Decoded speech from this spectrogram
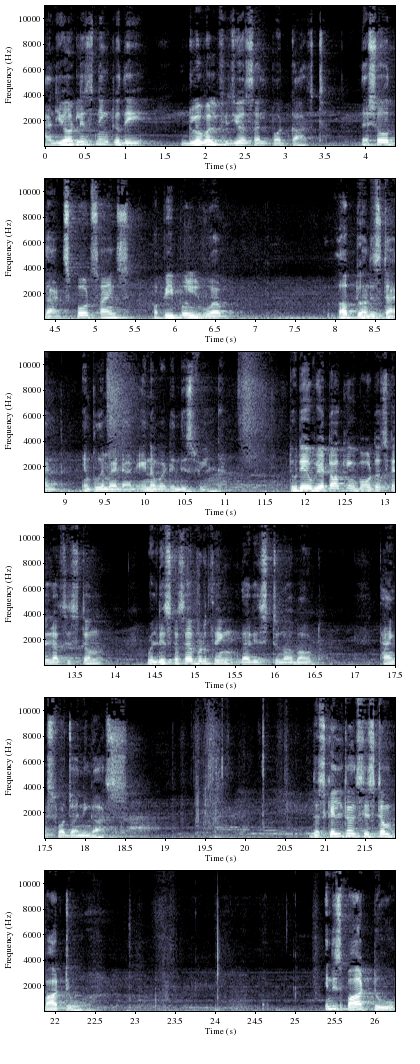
and you are listening to the Global PhysioCell podcast, the show that sports science for people who have love to understand, implement, and innovate in this field. Today we are talking about the skeletal system. We'll discuss everything there is to know about. Thanks for joining us. The skeletal system part 2. In this part 2,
